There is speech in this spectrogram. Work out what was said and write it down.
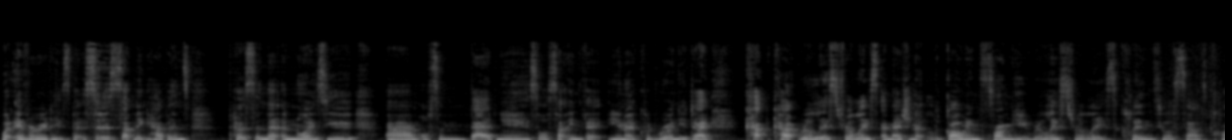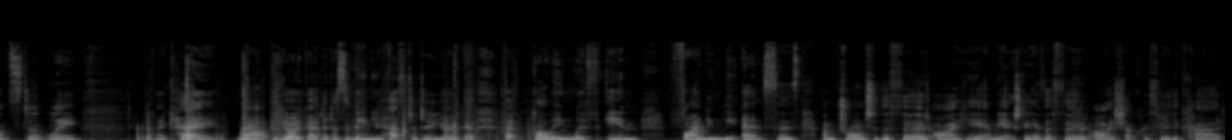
whatever it is. But as soon as something happens, person that annoys you, um, or some bad news, or something that you know could ruin your day, cut, cut, release, release. Imagine it going from you. Release, release. Cleanse yourself constantly. Okay, now yoga, that doesn't mean you have to do yoga, but going within finding the answers. I'm drawn to the third eye here, and we actually have the third eye chakra through the card.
